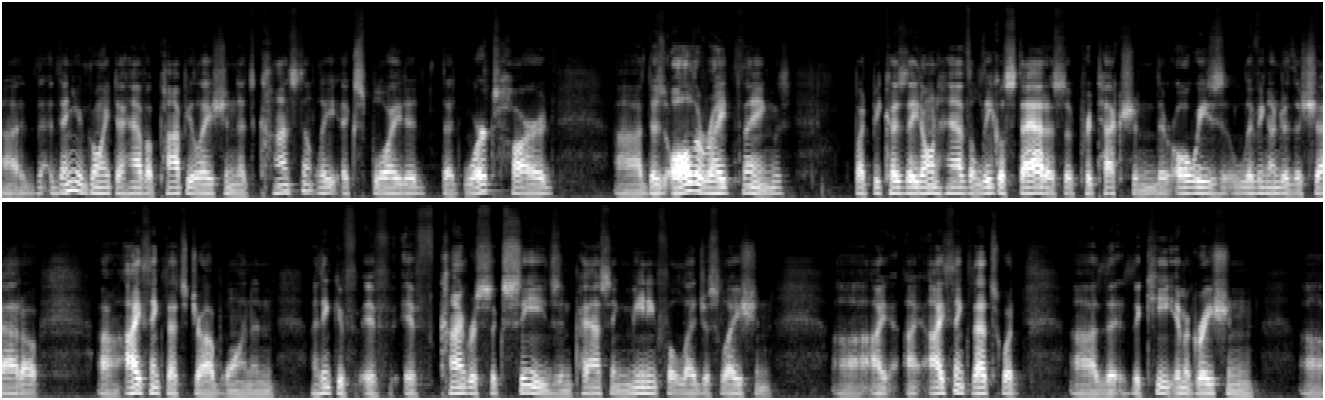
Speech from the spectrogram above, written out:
uh, th- then you're going to have a population that's constantly exploited, that works hard, uh, does all the right things, but because they don't have the legal status of protection, they're always living under the shadow. Uh, I think that's job one. And I think if, if, if Congress succeeds in passing meaningful legislation, uh, I, I, I, think that's what uh, the, the key immigration uh,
